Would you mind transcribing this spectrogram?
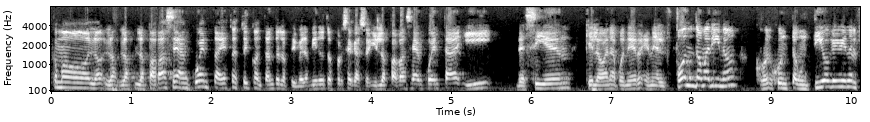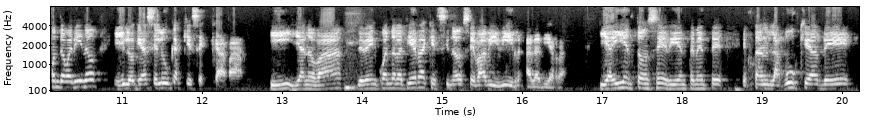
como los, papás se dan cuenta, esto estoy contando en los primeros minutos por si acaso, y los papás se dan cuenta y deciden que lo van a poner en el fondo marino junto a un tío que vive en el fondo marino y lo que hace Lucas es que se escapa y ya no va de vez en cuando a la tierra que si no se va a vivir a la tierra. Y ahí entonces evidentemente están las búsquedas de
